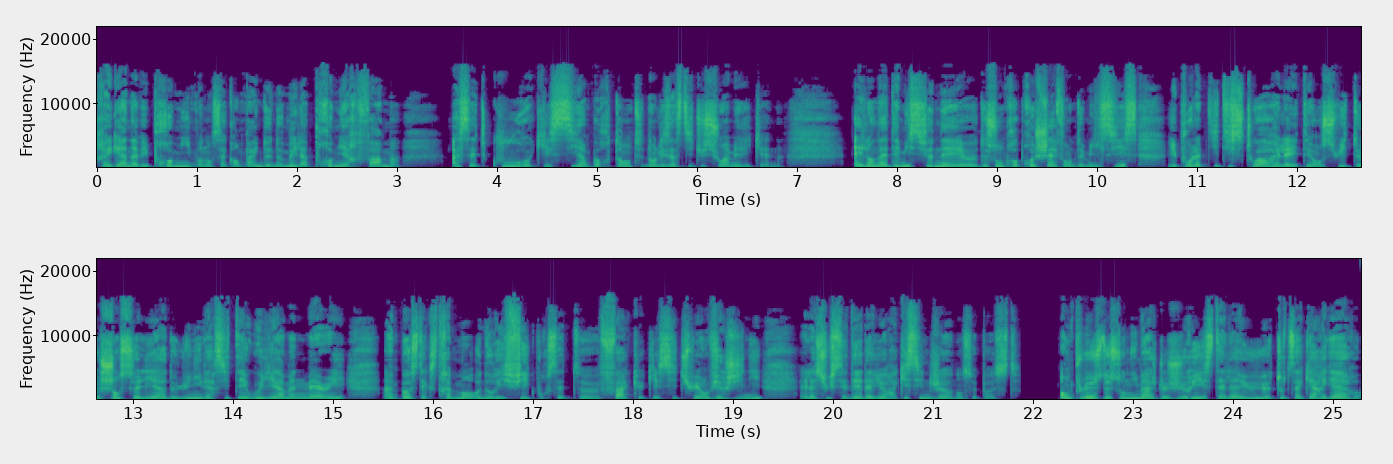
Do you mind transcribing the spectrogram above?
Reagan avait promis pendant sa campagne de nommer la première femme à cette cour qui est si importante dans les institutions américaines. Elle en a démissionné euh, de son propre chef en 2006 et pour la petite histoire, elle a été ensuite chancelière de l'université William and Mary, un poste extrêmement honorifique pour cette euh, fac qui est située en Virginie. Elle a succédé d'ailleurs à Kissinger dans ce poste. En plus de son image de juriste, elle a eu euh, toute sa carrière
